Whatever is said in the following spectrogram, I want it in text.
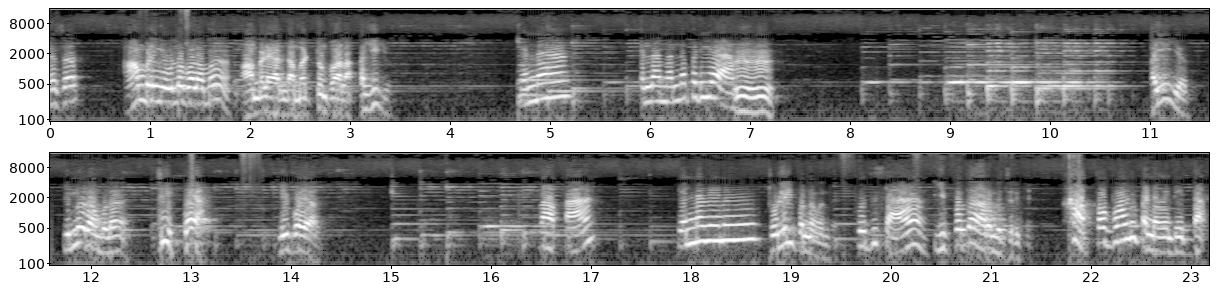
ஏன் சார்? ஆம்பளைங்க உள்ள போலாமா? ஆம்பளையா இருந்தா மட்டும் போலாம். ஐயோ என்ன? எல்லாம் நல்லபடியா? ஐயோ இன்னொரு ஆம்பளை. சீ போயா நீ போயா? வாப்பா என்ன வேணும்? தொழில் பண்ண வந்தேன். புதுசா? இப்பதான் ஆரம்பிச்சிருக்கேன். அப்ப போனி பண்ண வேண்டியதுதான்.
